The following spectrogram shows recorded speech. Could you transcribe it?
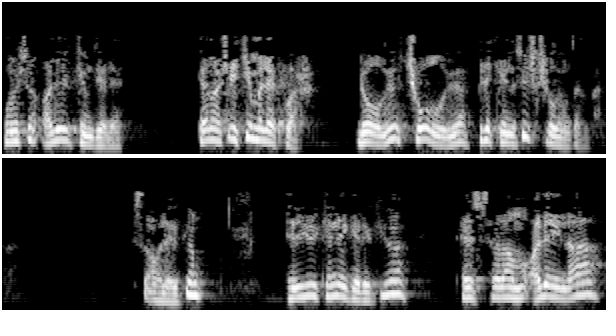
Onun için aleyküm diye. En aşağı iki melek var. Ne oluyor? Çoğul oluyor. Bir de kendisi üç kişi oluyor muhtemelen. Selamun aleyküm. Eve yürürken ne gerekiyor? Esselamu aleyna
